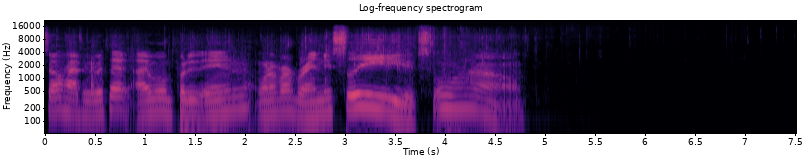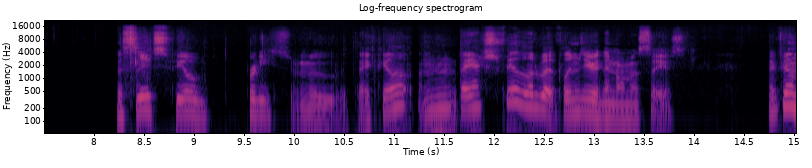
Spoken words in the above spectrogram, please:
so happy with it, I will put it in one of our brand new sleeves. Wow. The sleeves feel pretty smooth. They feel, mm, they actually feel a little bit flimsier than normal sleeves. They feel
